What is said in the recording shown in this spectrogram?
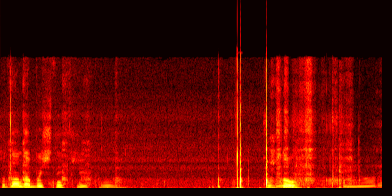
Тут треба обичний фліп. ну. Знов. Сімьора?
